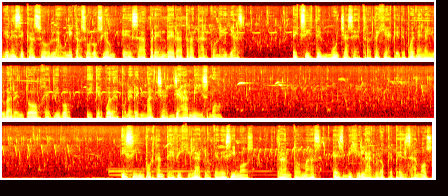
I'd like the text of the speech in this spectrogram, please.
En ese caso, la única solución es aprender a tratar con ellas Existen muchas estrategias que te pueden ayudar en tu objetivo y que puedes poner en marcha ya mismo. Y si importante es vigilar lo que decimos, tanto más es vigilar lo que pensamos.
